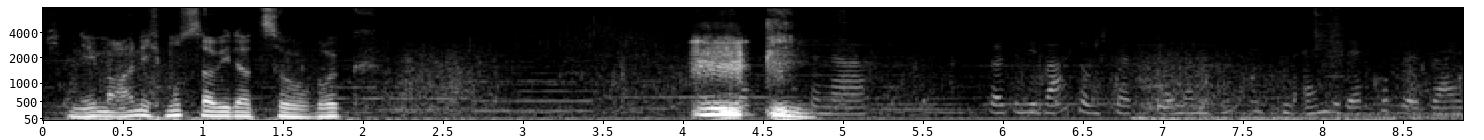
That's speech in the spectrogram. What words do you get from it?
Ich nehme an, ich muss da wieder zurück. Sollte die Wartungsstation am südlichsten Ende der Kuppel sein.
